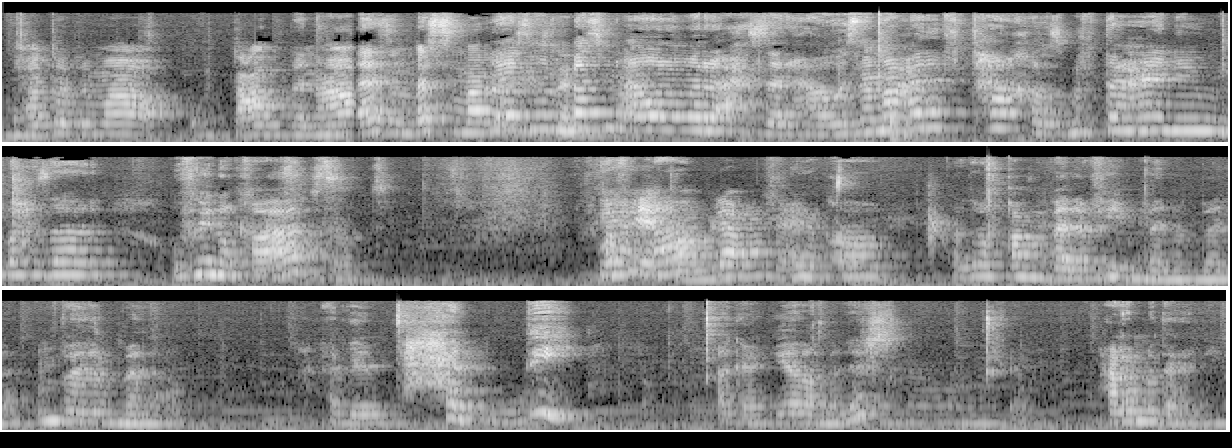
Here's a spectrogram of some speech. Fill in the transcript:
بحط الماء وبتعض منها لازم بس مرة لازم بس من. أول مرة احذرها وإذا ما عرفتها خلص بفتح عيني وبحذر وفي نقاط. ما في عقاب. لا ما في عقاب. أتوقع مبلا في مبلا مبلا مبلا مبلا هذا تحدي. أوكي يلا بلش حغمض عيني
